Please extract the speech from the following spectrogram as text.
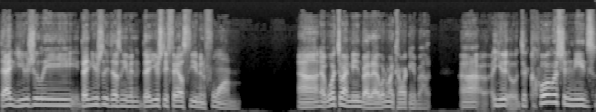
that usually that usually doesn't even that usually fails to even form. Uh, and what do I mean by that? What am I talking about? Uh, you the coalition needs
